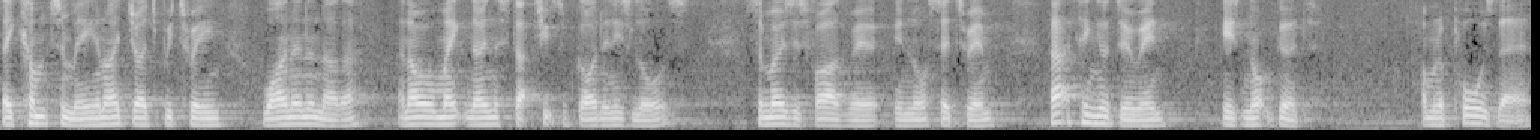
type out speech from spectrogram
they come to me, and I judge between one and another and I will make known the statutes of God and his laws. So Moses' father in law said to him, That thing you're doing is not good. I'm going to pause there.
